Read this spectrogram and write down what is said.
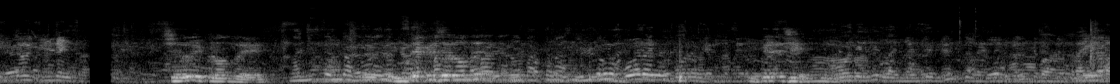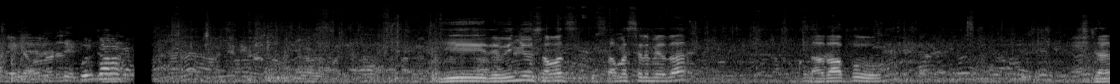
చెప్తాను చెరువు ఇక్కడ ఉంది. ఇది ఎక్కడ చెరువు ఉంది? ఇక్కడ నుంచి ఈ రెవెన్యూ సమస్య సమస్యల మీద దాదాపు జన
